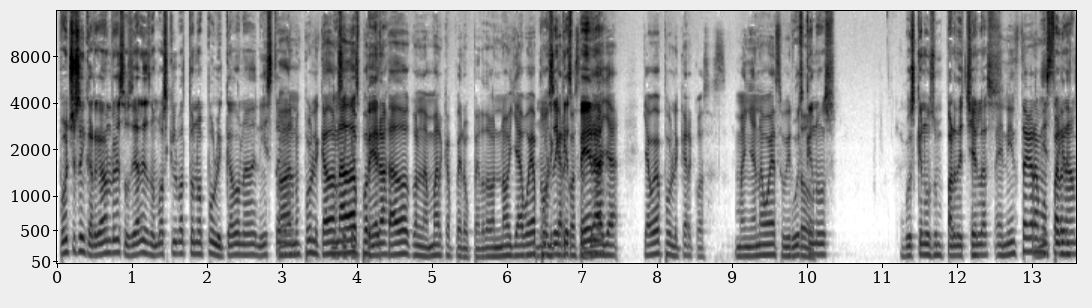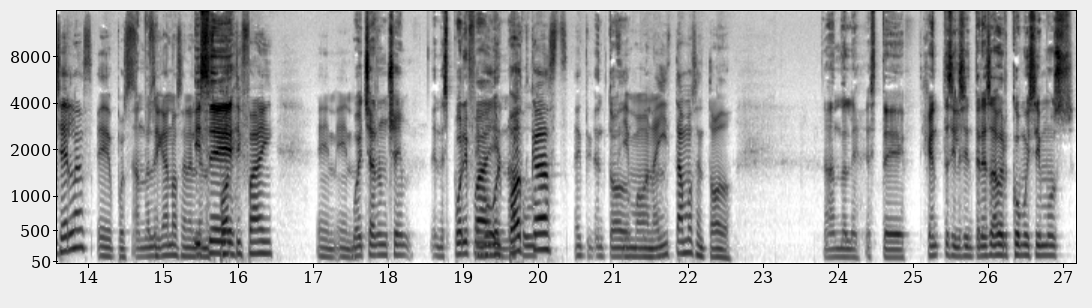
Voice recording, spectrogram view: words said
Poncho se encargado en redes sociales, nomás que el vato no ha publicado nada en Instagram. no he publicado No nada porque he estado con la marca, pero perdón, no, ya voy a No sé publicar cosas. Ya, ya, ya voy a publicar cosas. Mañana voy a subir todo. Búsquenos. Búsquenos un par de chelas. En Instagram En un par de chelas, eh, pues síganos en el en Spotify, en, en, Voy a echar un shame en Spotify. en Google en. Podcast, eh, en todo. Simón, ahí estamos en todo. Ándale, este, gente, si les interesa ver cómo hicimos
